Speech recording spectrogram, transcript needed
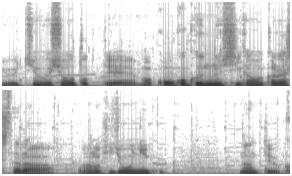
YouTube ショートって、まあ、広告主側からしたらあの非常になんていうか、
